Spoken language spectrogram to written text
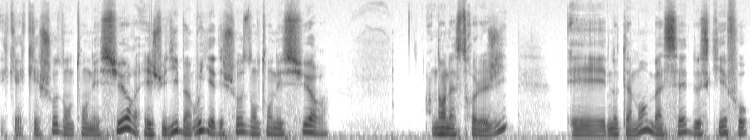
Et qu'il y a quelque chose dont on est sûr. Et je lui dis, ben oui, il y a des choses dont on est sûr dans l'astrologie. Et notamment, ben, c'est de ce qui est faux.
